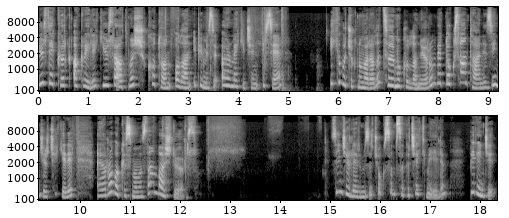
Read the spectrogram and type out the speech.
%40 akrilik %60 koton olan ipimizi örmek için ise 2,5 numaralı tığımı kullanıyorum ve 90 tane zincir çekerek e, roba kısmımızdan başlıyoruz. Zincirlerimizi çok sımsıkı çekmeyelim. Birinci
